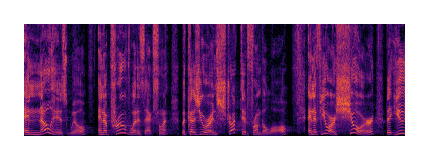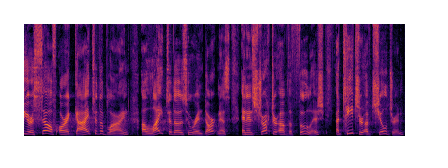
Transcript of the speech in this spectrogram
and know his will and approve what is excellent because you are instructed from the law. And if you are sure that you yourself are a guide to the blind, a light to those who are in darkness, an instructor of the foolish, a teacher of children,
